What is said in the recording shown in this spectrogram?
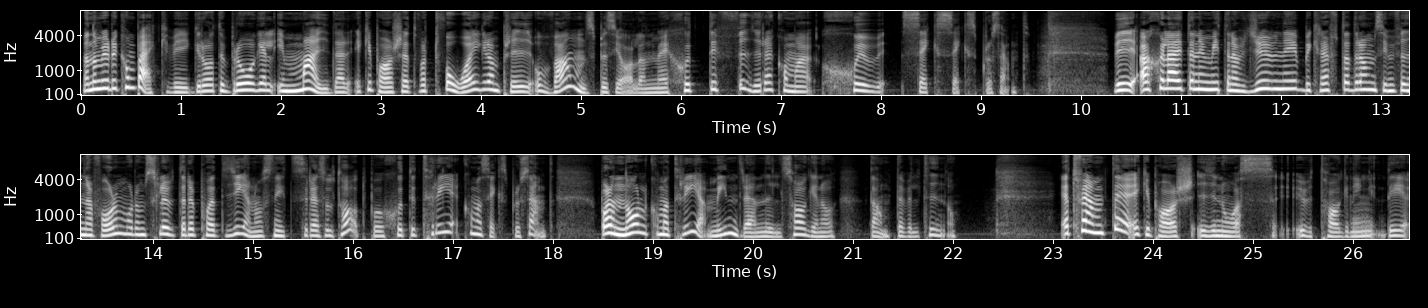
men de gjorde comeback vid Grote Brogel i maj där ekipaget var tvåa i Grand Prix och vann specialen med 74,766 procent. Vid Askelajten i mitten av juni bekräftade de sin fina form och de slutade på ett genomsnittsresultat på 73,6 procent. Bara 0,3 mindre än Nilshagen och Dante Veltino. Ett femte ekipage i Nås uttagning det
